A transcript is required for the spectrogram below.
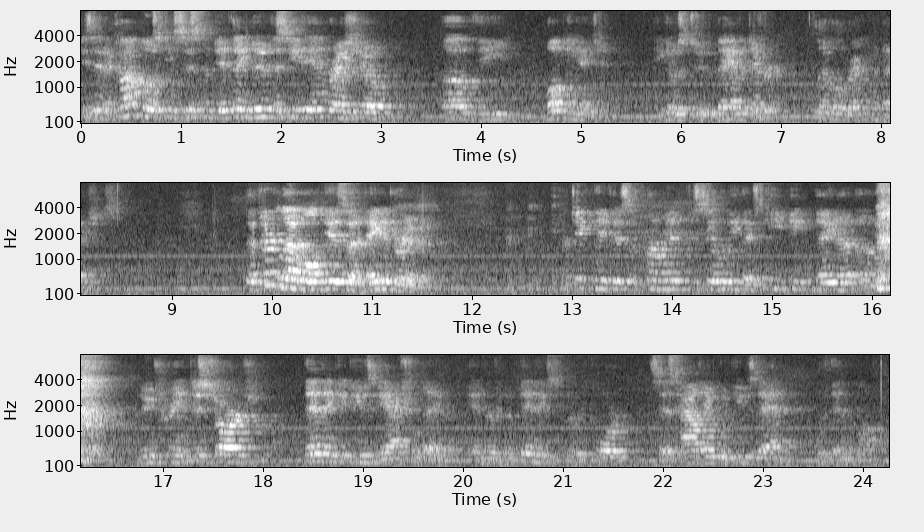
is in a composting system, if they knew the C to N ratio of the bulking agent, it goes to, they have a different level of recommendations. The third level is uh, data-driven, particularly if it's a permanent facility that's keeping data of nutrient discharge, then they could use the actual data. And there's an appendix to the report that says how they would use that within the model.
